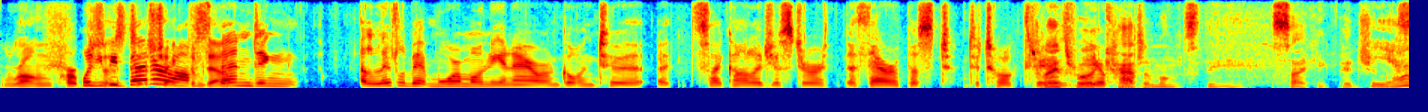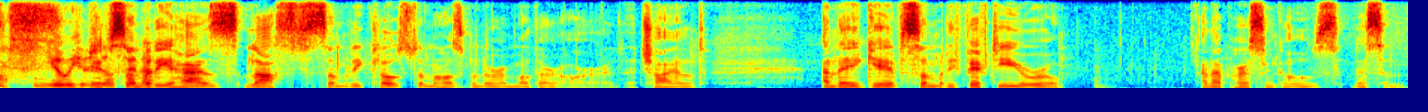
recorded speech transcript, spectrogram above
wrong purposes. Well, you'd be to better shake off them down. spending a little bit more money an hour and going to a, a psychologist or a therapist to talk through Can I throw your a cat problem. amongst the psychic pigeons? Yes. Knew he was if to say that. somebody has lost somebody close to them, a husband or a mother or a child, and they give somebody 50 euro, and that person goes, Listen,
